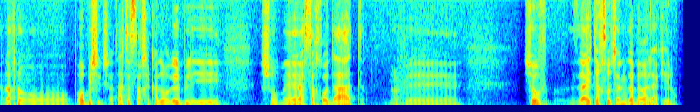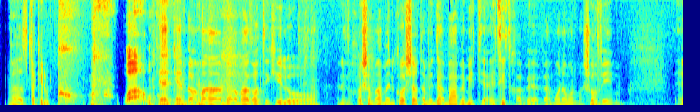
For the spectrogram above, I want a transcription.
אנחנו פה בשביל שאתה תשחק כדורגל בלי שום אה, הסחות דעת, ושוב, זו ההתייחסות שאני מדבר עליה, כאילו. ואז אתה כאילו, וואו. כן, כן, ברמה, ברמה הזאת, כאילו, אני זוכר שמאמן כושר תמיד היה בא ומתייעץ איתך, והמון המון משובים. אה,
